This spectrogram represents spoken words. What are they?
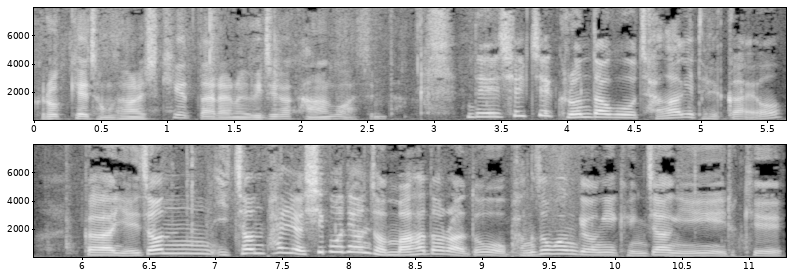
그렇게 정상화를 시키겠다라는 의지가 강한 것 같습니다. 근데 실제 그런다고 장악이 될까요? 그러니까 예전 2008년 15년 전만 하더라도 방송 환경이 굉장히 이렇게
